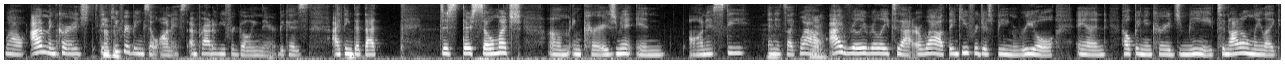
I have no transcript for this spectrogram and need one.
wow. I'm encouraged. Thank you for being so honest. I'm proud of you for going there because i think that that just there's so much um, encouragement in honesty. And it's like wow yeah. i really relate to that. Or wow thank you for just being real and helping encourage me to not only like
